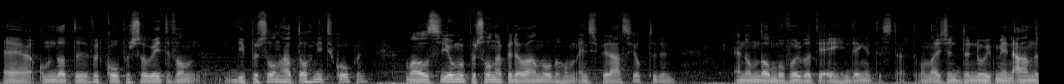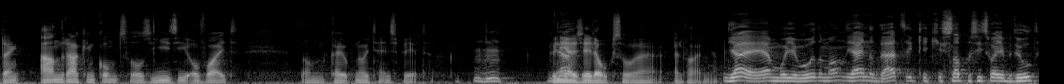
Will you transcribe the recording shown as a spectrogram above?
Eh, omdat de verkopers zo weten van, die persoon gaat toch niet kopen. Maar als jonge persoon heb je dat wel nodig om inspiratie op te doen. En om dan bijvoorbeeld je eigen dingen te starten. Want als je er nooit mee in aanra- aanraking komt, zoals Yeezy of White, dan kan je ook nooit geïnspireerd raken. Mhm. Ik weet Ja. niet of jij dat ook zo eh, ervaren hebt. Ja, ja, ja, mooie woorden, man. Ja, inderdaad. Ik, ik snap precies wat je bedoelt.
